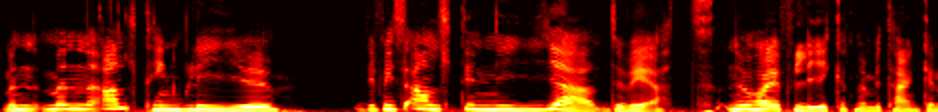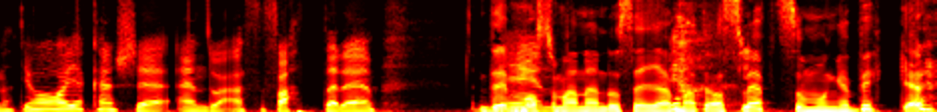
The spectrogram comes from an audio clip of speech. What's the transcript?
Men, men allting blir ju, det finns alltid nya, du vet. Nu har jag förlikat mig med tanken att ja, jag kanske ändå är författare. Det Men- måste man ändå säga med att du har släppt så många böcker.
